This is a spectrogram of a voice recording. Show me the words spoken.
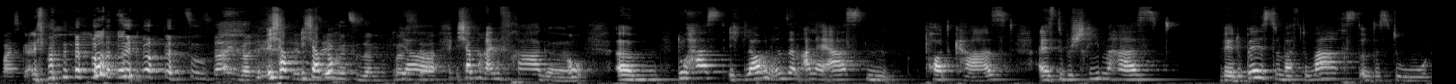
weiß gar nicht, was ich noch dazu sagen soll. Ich habe ich hab noch, ja, ja. Ich hab noch eine Frage. Oh. Ähm, du hast, ich glaube, in unserem allerersten Podcast, als du beschrieben hast, wer du bist und was du machst und dass du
